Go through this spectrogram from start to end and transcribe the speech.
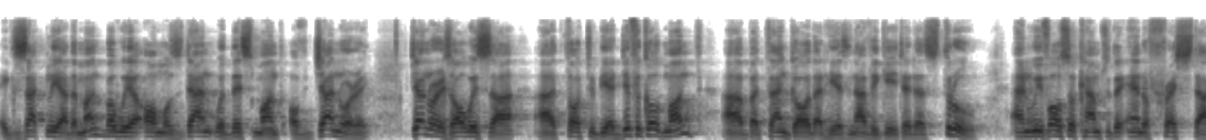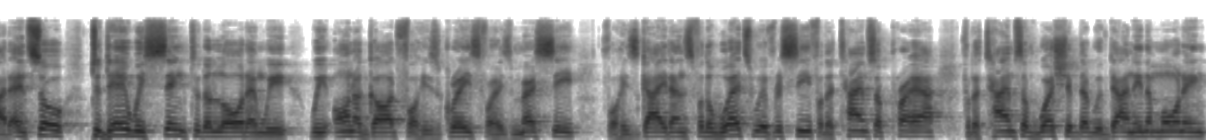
exactly at the month, but we are almost done with this month of January. January is always uh, uh, thought to be a difficult month, uh, but thank God that He has navigated us through. And we've also come to the end of Fresh Start. And so today we sing to the Lord and we, we honor God for His grace, for His mercy, for his guidance, for the words we've received, for the times of prayer, for the times of worship that we've done in the morning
